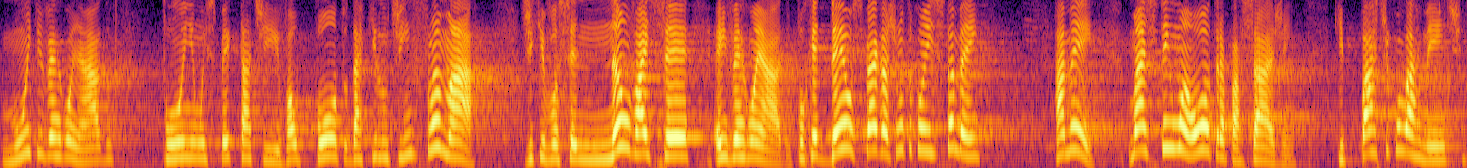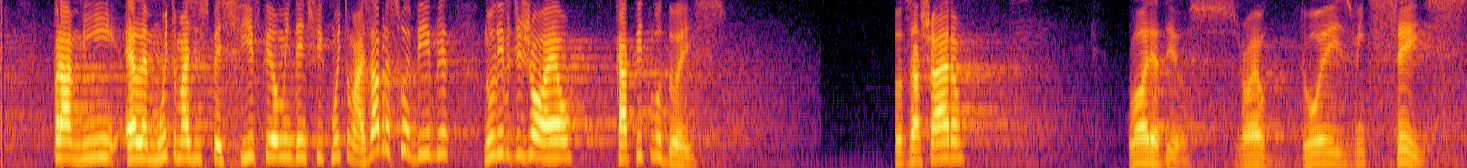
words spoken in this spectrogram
muito envergonhado, ponha uma expectativa ao ponto daquilo te inflamar, de que você não vai ser envergonhado, porque Deus pega junto com isso também. Amém? Mas tem uma outra passagem que, particularmente, para mim, ela é muito mais específica e eu me identifico muito mais. Abra sua Bíblia no livro de Joel, capítulo 2. Todos acharam? Glória a Deus. Joel 2, 26.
